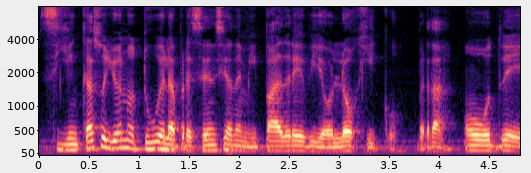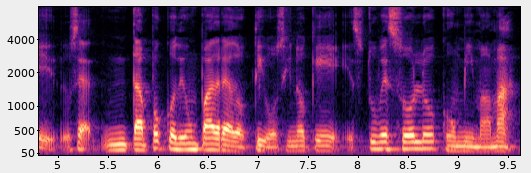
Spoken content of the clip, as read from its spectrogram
Si en caso yo no tuve la presencia de mi padre biológico, ¿verdad? O de, o sea, tampoco de un padre adoptivo, sino que estuve solo con mi mamá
